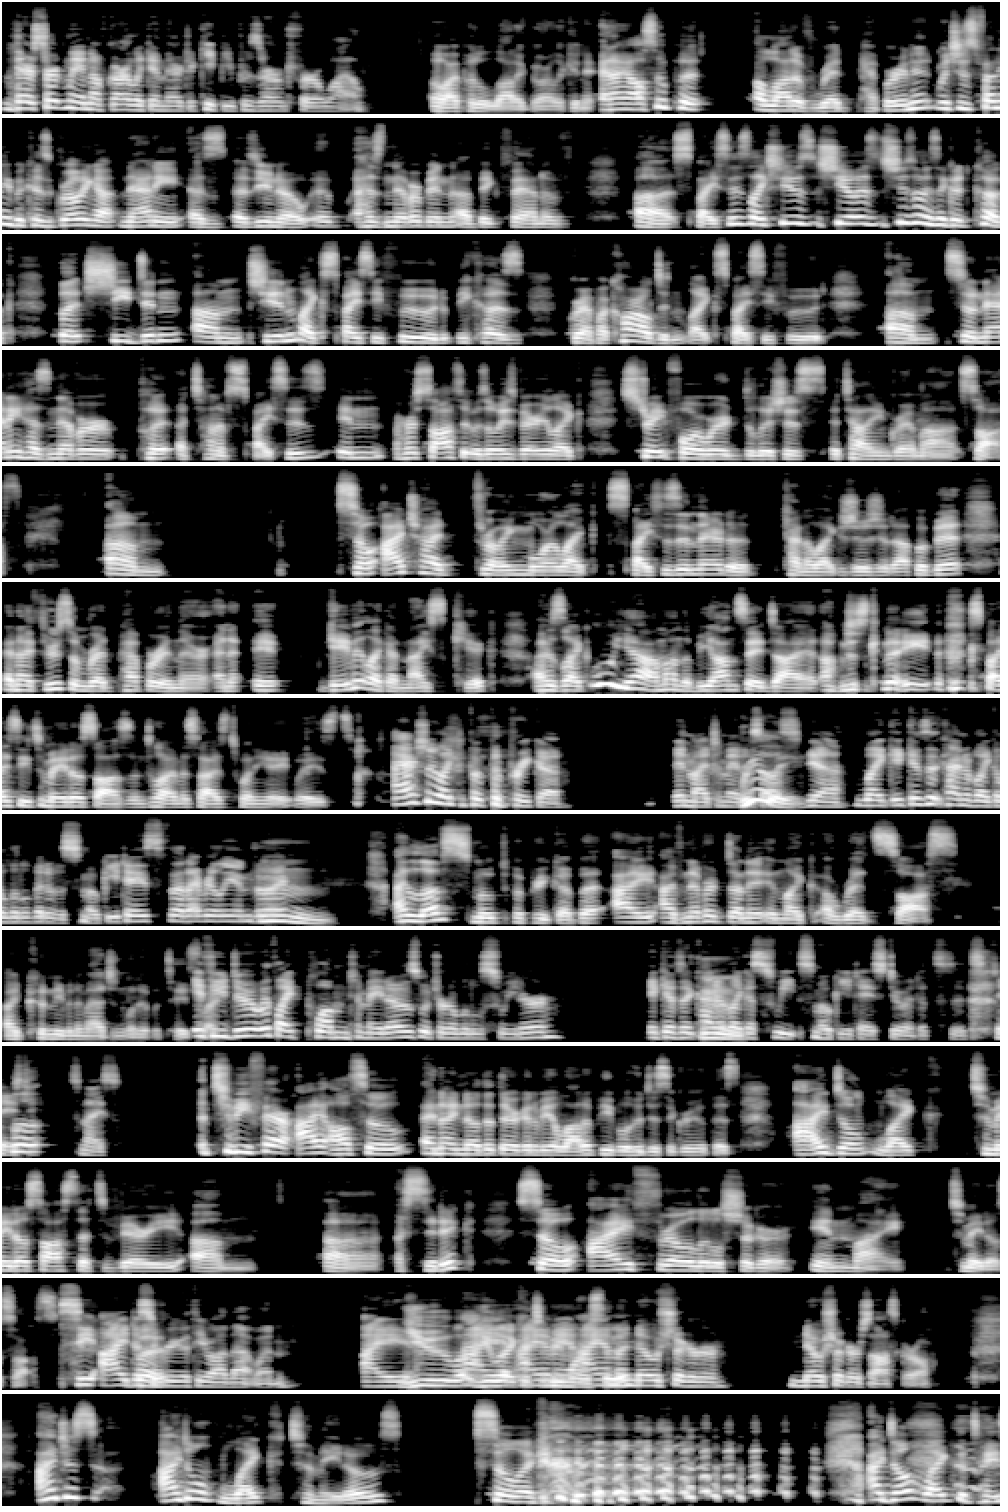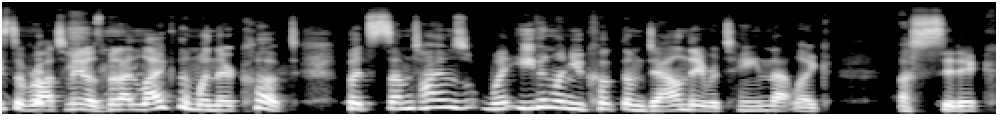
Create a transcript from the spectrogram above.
there's certainly enough garlic in there to keep you preserved for a while. Oh, I put a lot of garlic in it. And I also put a lot of red pepper in it, which is funny because growing up, Nanny, as as you know, uh, has never been a big fan of uh, spices. Like she was, she was, she was always a good cook, but she didn't, um, she didn't like spicy food because Grandpa Carl didn't like spicy food. Um, so Nanny has never put a ton of spices in her sauce. It was always very like straightforward, delicious Italian grandma sauce. Um, so I tried throwing more like spices in there to kind of like zhuzh it up a bit. And I threw some red pepper in there and it gave it like a nice kick. I was like, oh yeah, I'm on the Beyonce diet. I'm just gonna eat spicy tomato sauce until I'm a size 28 waist. I actually like to put paprika in my tomato Really? sauce. Yeah. Like it gives it kind of like a little bit of a smoky taste that I really enjoy. Mm. I love smoked paprika, but I I've never done it in like a red sauce. I couldn't even imagine what it would taste If like. If you do it with like plum tomatoes, which are a little sweeter, it gives it kind of Mm. like a sweet, smoky taste to it. It's it's tasty. Well, it's nice. to be fair, I also, and I know that there are going to be a lot of people who disagree with this. I don't like tomato sauce that's very um, uh, acidic, so I throw a little sugar in my tomato sauce. See, I disagree with you on that one. I You you I, like it I to be a, more I am a no sugar, no sugar sauce girl. I just I don't like tomatoes, so like. I don't like the taste of raw tomatoes, but I like them when they're cooked. But sometimes, when, even when you cook them down, they retain that like acidic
